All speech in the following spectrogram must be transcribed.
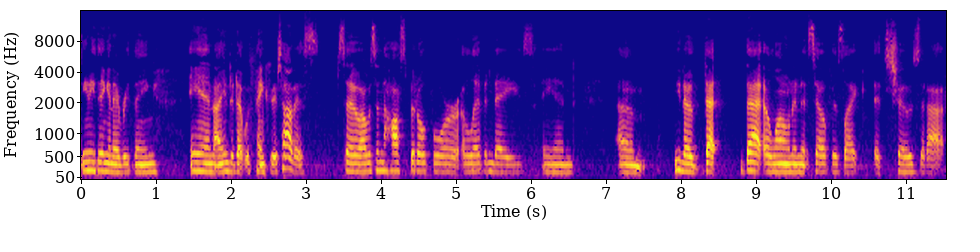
anything and everything, and I ended up with pancreatitis. So I was in the hospital for 11 days, and um, you know that that alone in itself is like it shows that I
